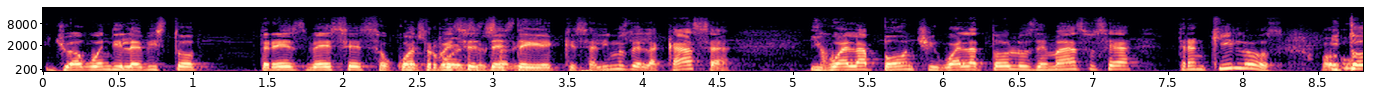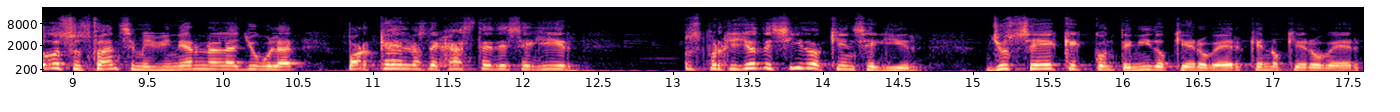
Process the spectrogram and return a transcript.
yo a Wendy la he visto tres veces o cuatro Después de veces desde que salimos de la casa. Igual a Poncho, igual a todos los demás, o sea, tranquilos. Y todos sus fans se me vinieron a la yugular. ¿Por qué los dejaste de seguir? Pues porque yo decido a quién seguir. Yo sé qué contenido quiero ver, qué no quiero ver.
